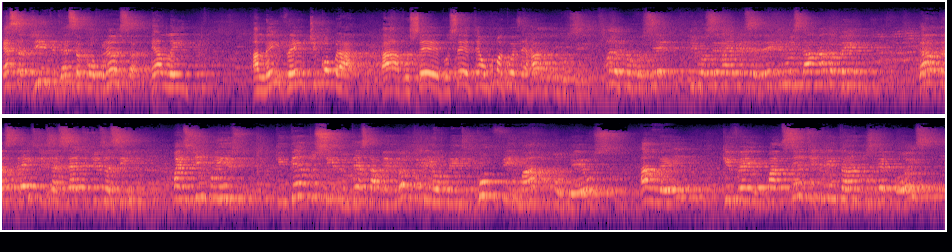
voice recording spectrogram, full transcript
Essa dívida, essa cobrança é a lei. A lei veio te cobrar. Ah, você, você tem alguma coisa errada com você. Olha para você e você vai perceber que não está nada bem. Gálatas 3,17 diz assim: Mas digo isso, que tendo sido o testamento anteriormente confirmado por Deus, a lei que veio 430 anos depois,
